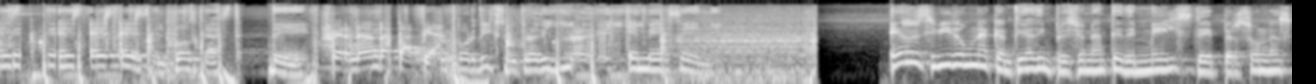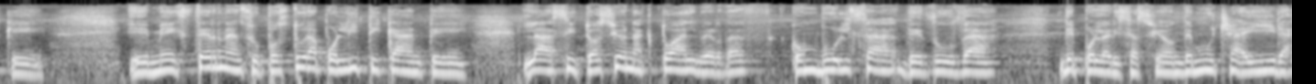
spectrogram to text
Este, es el podcast de Fernanda Tapia por Dixon Prodigy MSN. He recibido una cantidad impresionante de mails de personas que eh, me externan su postura política ante la situación actual, ¿verdad? Convulsa, de duda, de polarización, de mucha ira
